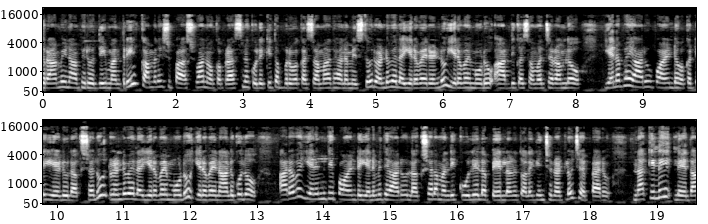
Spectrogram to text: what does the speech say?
గ్రామీణాభివృద్ధి మంత్రి కమలేష్ పాస్వాన్ ఒక ప్రశ్నకు లిఖితపూర్వక సమాధానమిస్తూ రెండు వేల ఇరవై రెండు ఇరవై మూడు ఆర్థిక సంవత్సరంలో ఎనభై ఆరు పాయింట్ ఒకటి ఏడు లక్షలు రెండు వేల ఇరవై మూడు ఇరవై నాలుగులో అరవై ఎనిమిది పాయింట్ ఎనిమిది ఆరు లక్షల మంది కూలీల పేర్లను తొలగించినట్లు చెప్పారు. నకిలీ లేదా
